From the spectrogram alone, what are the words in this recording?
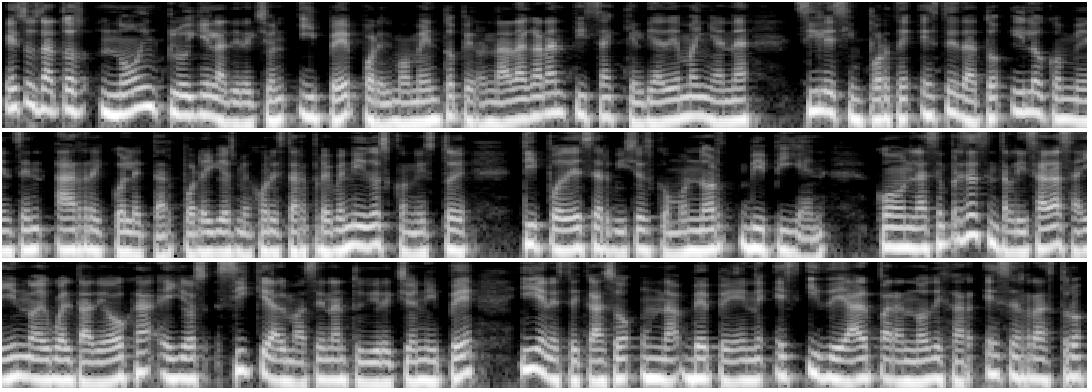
Estos datos no incluyen la dirección IP por el momento, pero nada garantiza que el día de mañana sí les importe este dato y lo comiencen a recolectar. Por ello es mejor estar prevenidos con este tipo de servicios como NordVPN. Con las empresas centralizadas ahí no hay vuelta de hoja, ellos sí que almacenan tu dirección IP y en este caso una VPN es ideal para no dejar ese rastro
